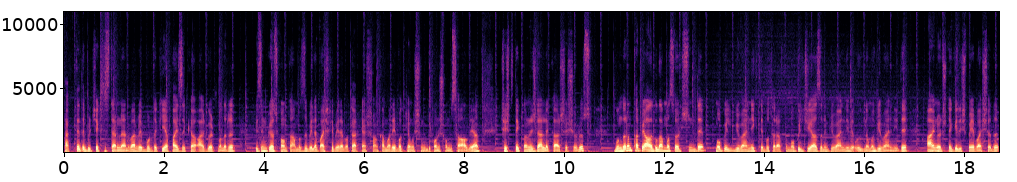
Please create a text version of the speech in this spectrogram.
taklit edebilecek sistemler var ve buradaki yapay zeka algoritmaları bizim göz kontağımızı bile başka bir yere bakarken şu an kameraya bakıyormuşum gibi konuşmamı sağlayan çeşitli teknolojilerle karşılaşıyoruz. Bunların tabii algılanması ölçüsünde mobil güvenlik de bu tarafta, mobil cihazların güvenliği ve uygulama güvenliği de aynı ölçüde gelişmeye başladı.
